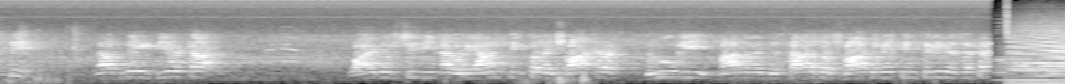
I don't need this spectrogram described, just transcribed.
šesti na dveh dirkah, v Ajdovščini na Orjancih, torej dvakrat drugi, Manuel Desardo 2.39.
